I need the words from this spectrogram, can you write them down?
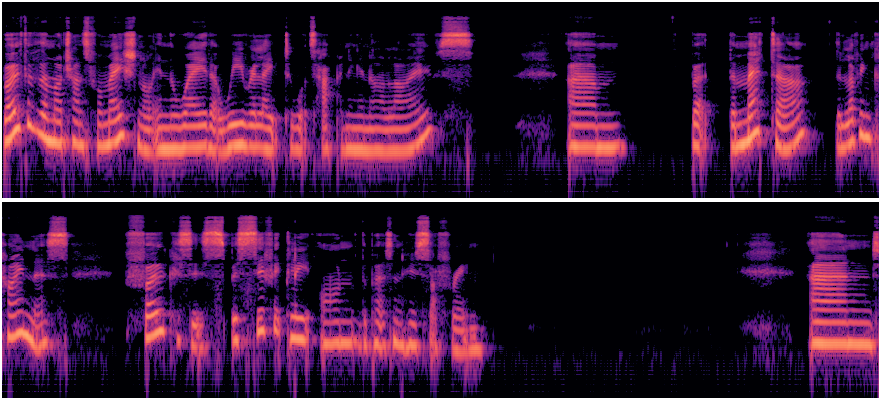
Both of them are transformational in the way that we relate to what's happening in our lives. Um, but the metta, the loving kindness, focuses specifically on the person who's suffering. And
